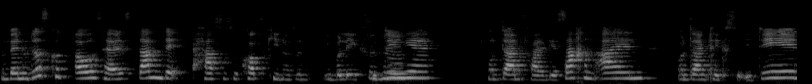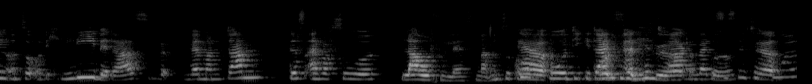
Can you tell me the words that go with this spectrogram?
Und wenn du das kurz aushältst, dann hast du so Kopfkinos und überlegst du Mhm. Dinge und dann fallen dir Sachen ein und dann kriegst du Ideen und so. Und ich liebe das, wenn man dann das einfach so laufen lässt. Man und so guckt, Ja, wo die Gedanken hinführt hintragen, weil so. das ist richtig Ja. cool.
